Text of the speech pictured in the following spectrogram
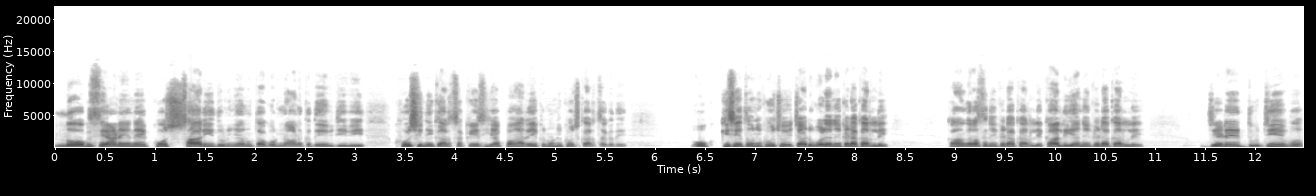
ਲੋਕ ਸਿਆਣੇ ਨੇ ਕੁਛ ਸਾਰੀ ਦੁਨੀਆ ਨੂੰ ਤਾਂ ਗੁਰੂ ਨਾਨਕ ਦੇਵ ਜੀ ਵੀ ਖੁਸ਼ ਨਹੀਂ ਕਰ ਸਕੇ ਸੀ, ਆਪਾਂ ਹਰੇਕ ਨੂੰ ਨਹੀਂ ਖੁਸ਼ ਕਰ ਸਕਦੇ। ਉਹ ਕਿਸੇ ਤੋਂ ਨਹੀਂ ਖੁਸ਼ ਹੋਏ, ਝਾੜੂ ਵਾਲਿਆਂ ਨੇ ਕਿਹੜਾ ਕਰ ਲਏ ਕਾਂਗਰਸ ਨੇ ਕਿਹੜਾ ਕਰ ਲਏ ਕਾਲੀਆਂ ਨੇ ਕਿਹੜਾ ਕਰ ਲਏ ਜਿਹੜੇ ਦੂਜੇ ਵ-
